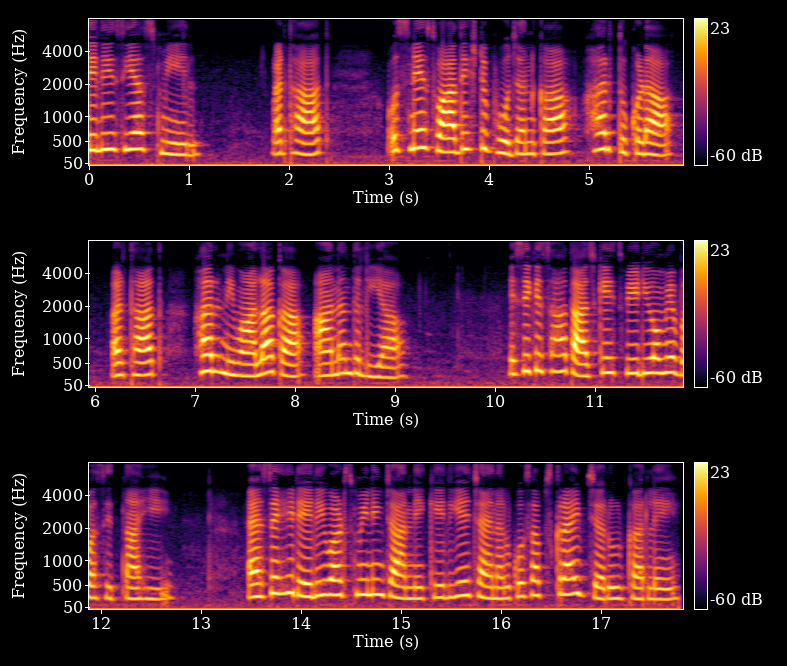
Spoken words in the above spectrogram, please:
delicious meal अर्थात, उसने स्वादिष्ट भोजन का हर टुकड़ा, अर्थात हर निवाला का आनंद लिया। इसी के साथ आज के इस वीडियो में बस इतना ही। ऐसे ही डेली वर्ड्स मीनिंग जानने के लिए चैनल को सब्सक्राइब ज़रूर कर लें।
